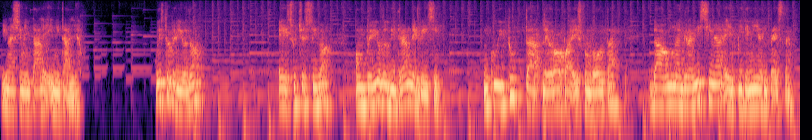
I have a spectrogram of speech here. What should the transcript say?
rinascimentale in Italia. Questo periodo è successivo a un periodo di grande crisi in cui tutta l'Europa è sconvolta da una gravissima epidemia di peste.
